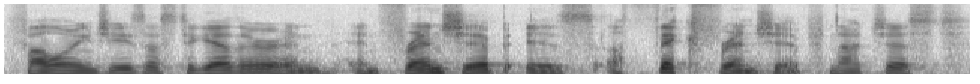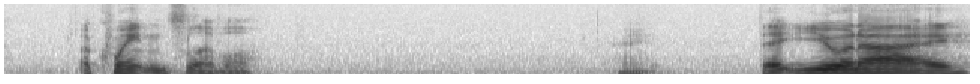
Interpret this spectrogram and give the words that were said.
following Jesus together. And, and friendship is a thick friendship, not just acquaintance level. Right? That you and I,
